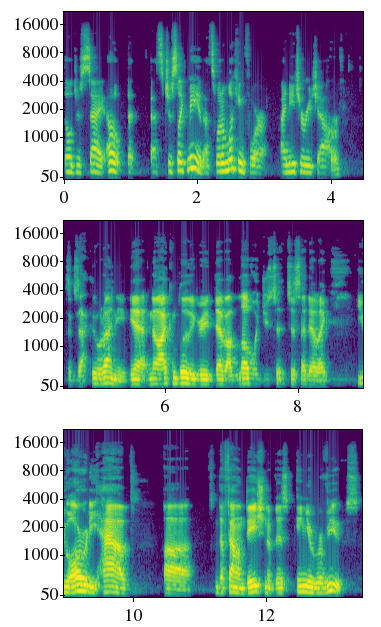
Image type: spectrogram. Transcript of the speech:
they'll just say, "Oh, that, that's just like me. That's what I'm looking for. I need to reach out." Perfect. That's exactly what I need. Yeah, no, I completely agree, Deb. I love what you just said there. Like, you already have uh, the foundation of this in your reviews,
